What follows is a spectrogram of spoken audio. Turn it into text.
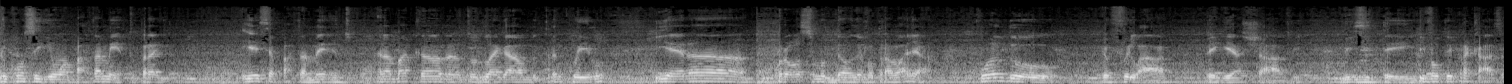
Eu consegui um apartamento para ir. E esse apartamento era bacana, era tudo legal, muito tranquilo e era próximo de onde eu vou trabalhar. Quando eu fui lá, peguei a chave, visitei e voltei para casa.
